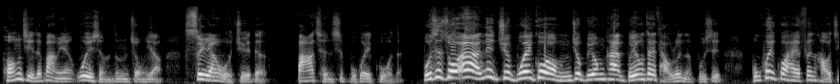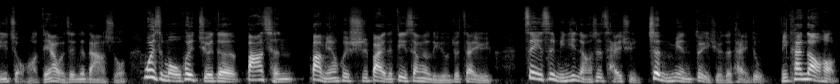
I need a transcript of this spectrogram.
黄杰的罢免案为什么这么重要？虽然我觉得。八成是不会过的，不是说啊，那就不会过，我们就不用看，不用再讨论了。不是不会过，还分好几种哈。等下我再跟大家说，为什么我会觉得八成罢免案会失败的第三个理由就在于这一次民进党是采取正面对决的态度。你看到哈，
